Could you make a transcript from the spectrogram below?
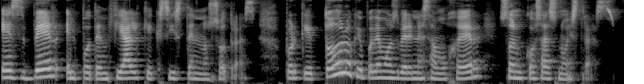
es ver el potencial que existe en nosotras, porque todo lo que podemos ver en esa mujer son cosas nuestras.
